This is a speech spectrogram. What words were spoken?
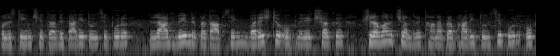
पुलिस टीम क्षेत्राधिकारी तुलसीपुर राघवेंद्र प्रताप सिंह, वरिष्ठ उप निरीक्षक श्रवण चंद्र, थाना प्रभारी तुलसीपुर उप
